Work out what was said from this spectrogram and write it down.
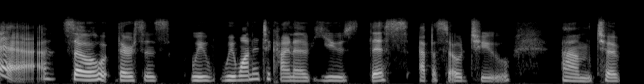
Yeah. So there's since we we wanted to kind of use this episode to um to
